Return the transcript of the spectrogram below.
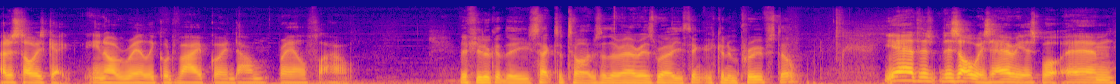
I just always get, you know, a really good vibe going down Bray Hill flat out. If you look at the sector times, are there areas where you think you can improve still? Yeah, there's, there's always areas, but um,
